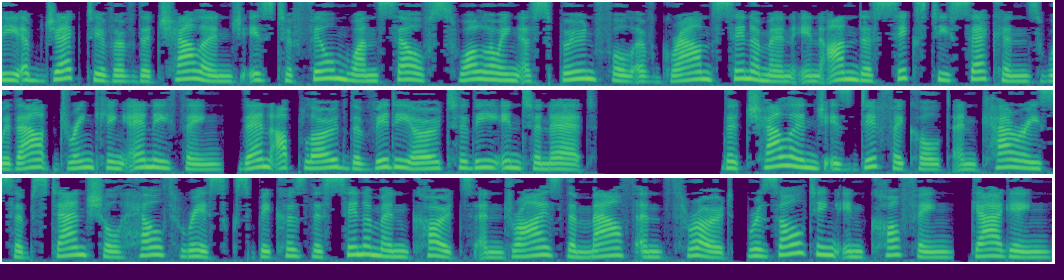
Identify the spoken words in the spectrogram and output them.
the objective of the challenge is to film oneself swallowing a spoonful of ground cinnamon in under 60 seconds without drinking anything, then upload the video to the Internet. The challenge is difficult and carries substantial health risks because the cinnamon coats and dries the mouth and throat, resulting in coughing, gagging,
